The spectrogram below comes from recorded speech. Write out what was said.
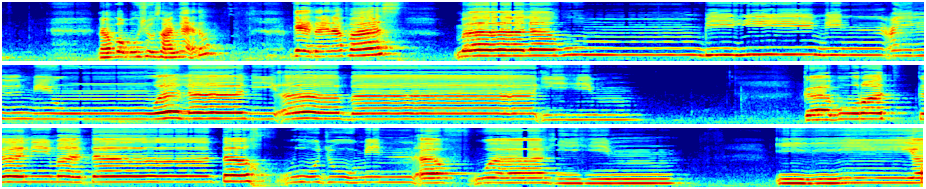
Nampak khusyuk sangat tu. Okay, tarik nafas. Malahum Iyaquluna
